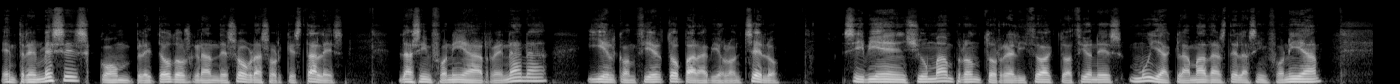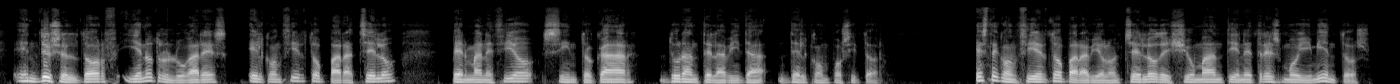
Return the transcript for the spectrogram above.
En tres meses completó dos grandes obras orquestales, la Sinfonía Renana y el concierto para violonchelo. Si bien Schumann pronto realizó actuaciones muy aclamadas de la sinfonía, en Düsseldorf y en otros lugares el concierto para cello permaneció sin tocar durante la vida del compositor. Este concierto para violonchelo de Schumann tiene tres movimientos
